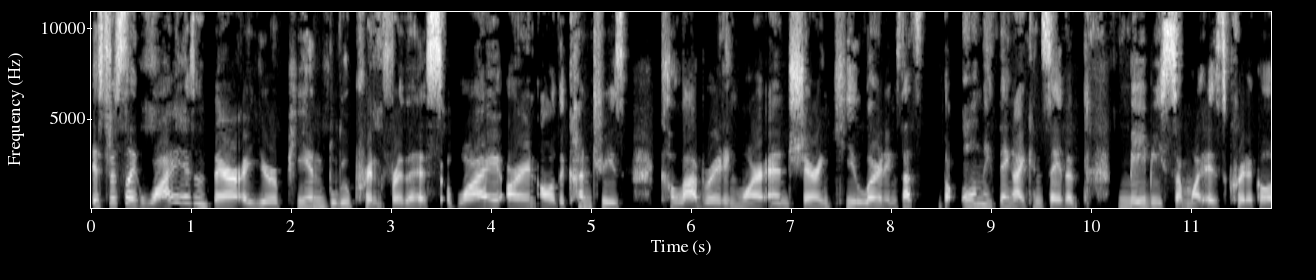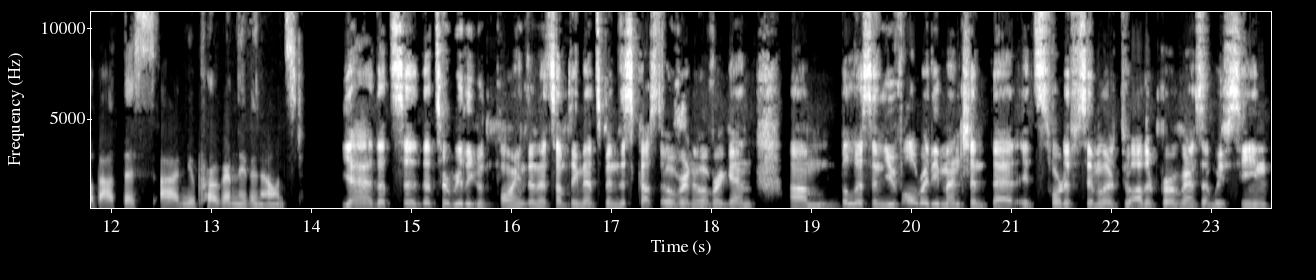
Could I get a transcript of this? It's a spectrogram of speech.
It's just like, why isn't there a European blueprint for this? Why aren't all the countries collaborating more and sharing key learnings? That's the only thing I can say that maybe somewhat is critical about this uh, new program they've announced. Yeah, that's a, that's a really good point, and it's something that's been discussed over and over again. Um, but listen, you've already mentioned that it's sort of similar to other programs that we've seen.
